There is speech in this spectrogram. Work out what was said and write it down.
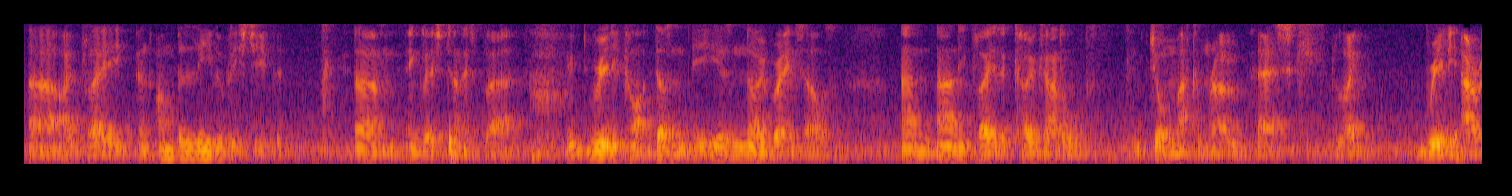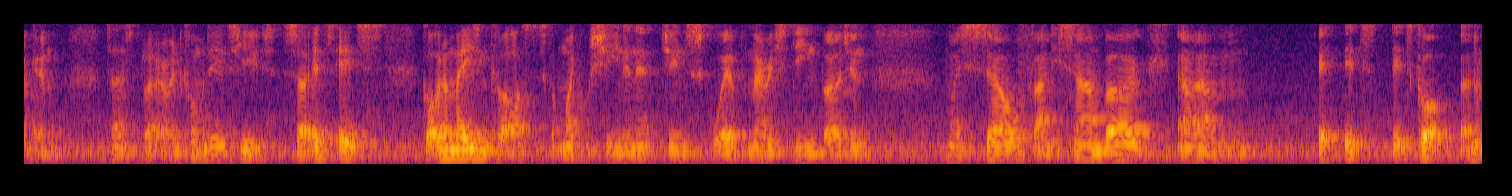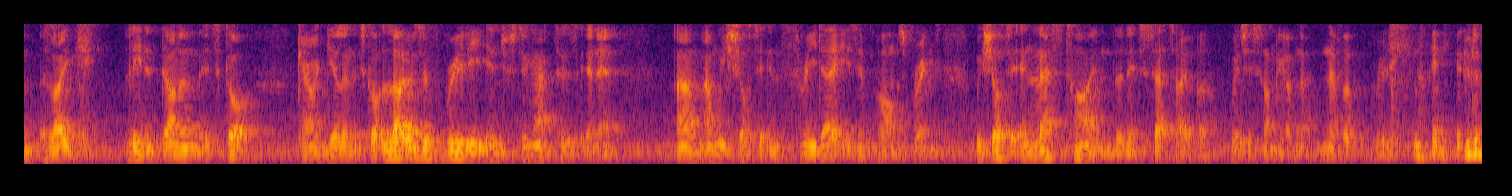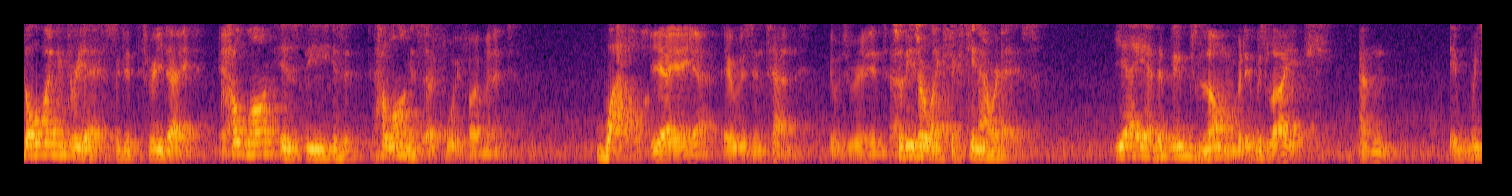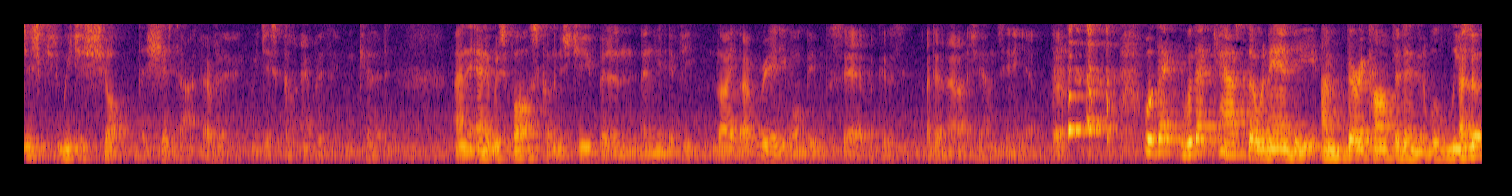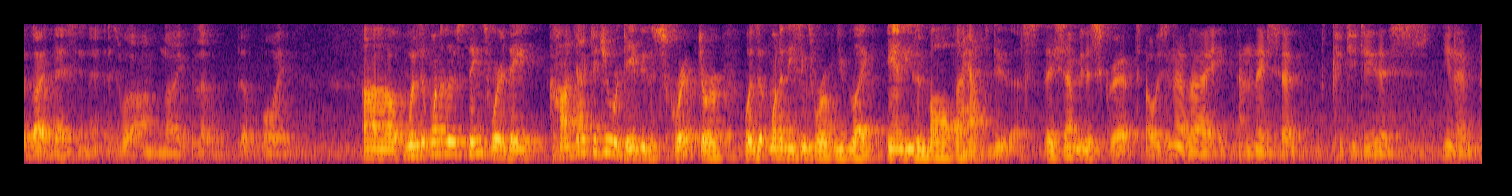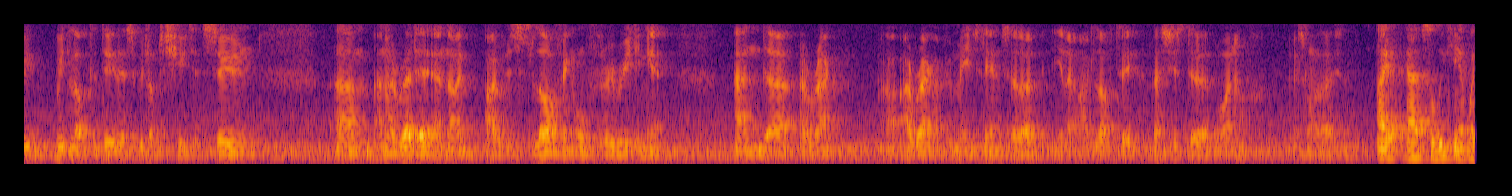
Uh, I play an unbelievably stupid um, English tennis player who really can't doesn't he has no brain cells, and Andy plays a coke-addled John McEnroe esque like really arrogant tennis player, and comedy ensues. So it's it's got an amazing cast. It's got Michael Sheen in it, June Squibb, Mary Steenburgen, myself, Andy Samberg. Um, it, it's it's got an, like Lena Dunham. It's got Karen Gillan. It's got loads of really interesting actors in it, um, and we shot it in three days in Palm Springs. We shot it in less time than it's set over, which is something I've ne- never really. You did the whole thing in three days. we did three days. Yeah. How long is the? Is it? How long is it? forty-five minutes. Wow. Yeah, yeah, yeah. It was intense. It was really intense. So these are like 16-hour days. Yeah, yeah. It was long, but it was like, and it, we just we just shot the shit out of everything. Just got everything we could, and and it was farcical and stupid. And, and if you like, I really want people to see it because I don't know. I actually, I haven't seen it yet. Well, that with that cast though and Andy, I'm very confident it will at I least. look like this in it as well. I'm like a little little boy. Uh, was it one of those things where they contacted you or gave you the script, or was it one of these things where you like Andy's involved? I have to do this. They sent me the script. I was in LA, and they said, "Could you do this? You know, we, we'd love to do this. We'd love to shoot it soon." Um, and I read it, and I, I was laughing all through reading it. And uh, I rang I rang up immediately and said, I'd, "You know, I'd love to. Let's just do it. Why not?" It's one of those. I absolutely can't wait.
